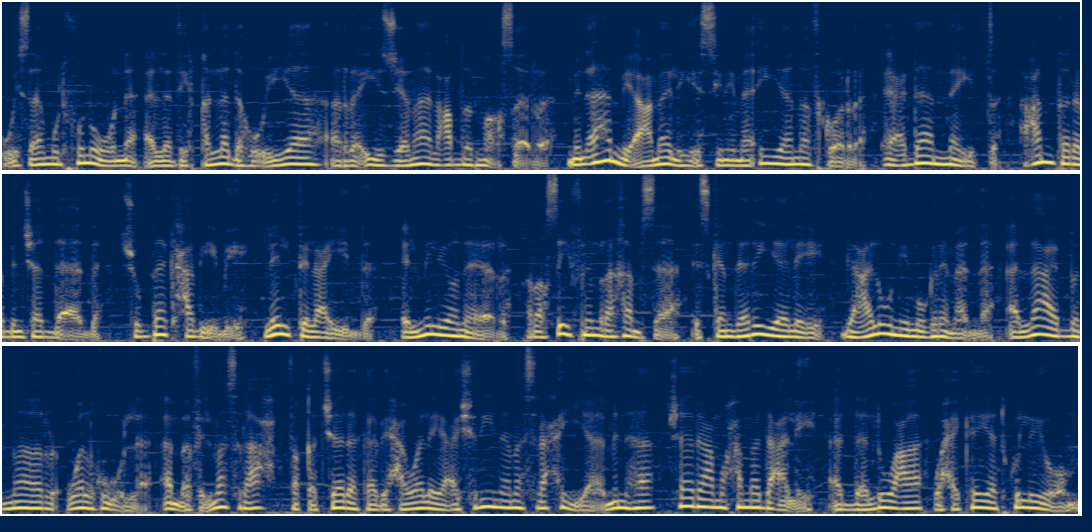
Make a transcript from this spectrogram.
وسام الفنون الذي قلده إياه الرئيس جمال عبد الناصر. من أهم أعماله السينمائية نذكر إعدام ميت عنتر بن شداد شباك حبيبي ليلة العيد المليونير رصيف نمرة خمسة اسكندرية ليه جعلوني مجرما اللعب بالنار والغول. أما في المسرح فقد شارك بحوالي عشرين مسرحية منها شارع محمد علي الدلوعة وحكاية كل يوم.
